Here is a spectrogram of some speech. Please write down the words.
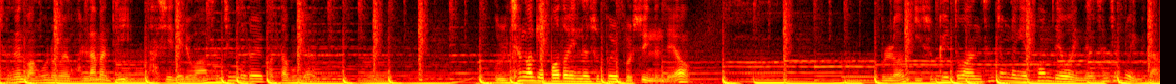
정현 왕후릉을 관람한 뒤 다시 내려와 산책로를 걷다 보면 울창하게 뻗어 있는 숲을 볼 수 있는데요. 물론 이 숲길 또한 산정릉에 포함되어 있는 산책로입니다.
